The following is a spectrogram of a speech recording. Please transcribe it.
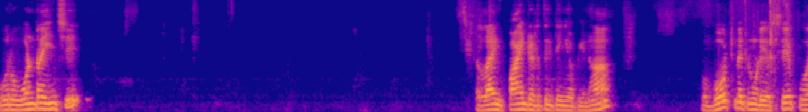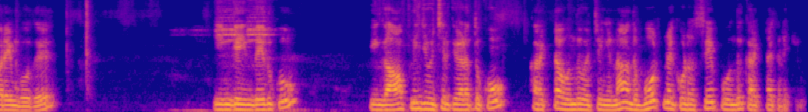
ஒரு ஒன்றரை இன்ச்சு லைன் பாயிண்ட் எடுத்துக்கிட்டிங்க அப்படின்னா இப்போ போட் நெக்கினுடைய ஷேப் வரையும் போது இங்கே இந்த இதுக்கும் இங்கே ஆஃப் நிஞ்சு வச்சுருக்க இடத்துக்கும் கரெக்டாக வந்து வச்சிங்கன்னா அந்த போட் நெக்கோட ஷேப் வந்து கரெக்டாக கிடைக்கும்.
